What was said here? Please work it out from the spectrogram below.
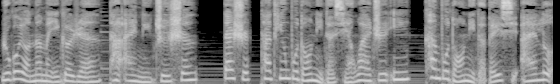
如果有那么一个人，他爱你至深，但是他听不懂你的弦外之音，看不懂你的悲喜哀乐，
